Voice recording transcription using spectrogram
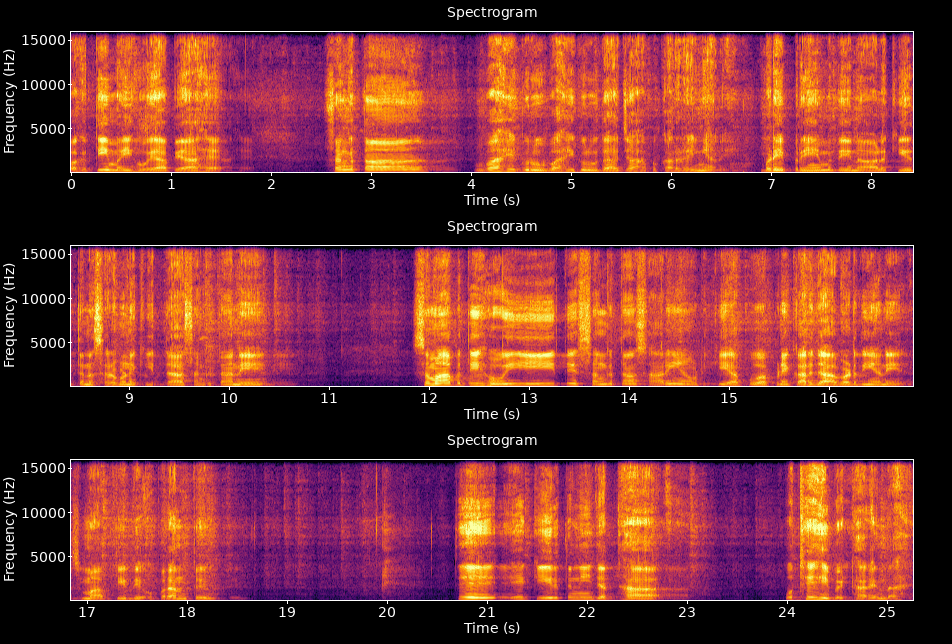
ਭਗਤੀਮਈ ਹੋਇਆ ਪਿਆ ਹੈ। ਸੰਗਤਾਂ ਵਾਹਿਗੁਰੂ ਵਾਹਿਗੁਰੂ ਦਾ ਜਾਪ ਕਰ ਰਹੀਆਂ ਨੇ। ਬੜੇ ਪ੍ਰੇਮ ਦੇ ਨਾਲ ਕੀਰਤਨ ਸਰਵਣ ਕੀਤਾ ਸੰਗਤਾਂ ਨੇ। ਸਮਾਪਤੀ ਹੋਈ ਤੇ ਸੰਗਤਾਂ ਸਾਰੀਆਂ ਉੱਠ ਕੇ ਆਪੋ ਆਪਣੇ ਘਰ ਜਾ ਵੜਦੀਆਂ ਨੇ। ਸਮਾਪਤੀ ਦੇ ਉਪਰੰਤ ਤੇ ਇਹ ਕੀਰਤਨੀ ਜੱਥਾ ਉੱਥੇ ਹੀ ਬੈਠਾ ਰਹਿੰਦਾ ਹੈ।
